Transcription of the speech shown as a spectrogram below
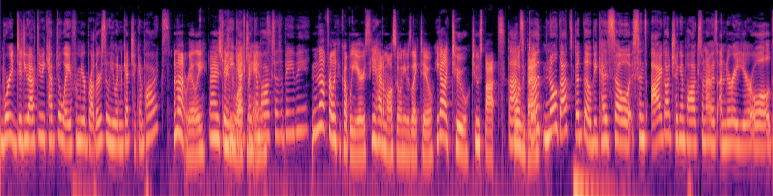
Were, did you have to be kept away from your brother so he wouldn't get chickenpox? Not really. I just Did he get my chicken hands. pox as a baby? Not for like a couple years. He had them also when he was like two. He got like two, two spots. it That's wasn't good. bad. No, that's good though because so since I got chickenpox when I was under a year old,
